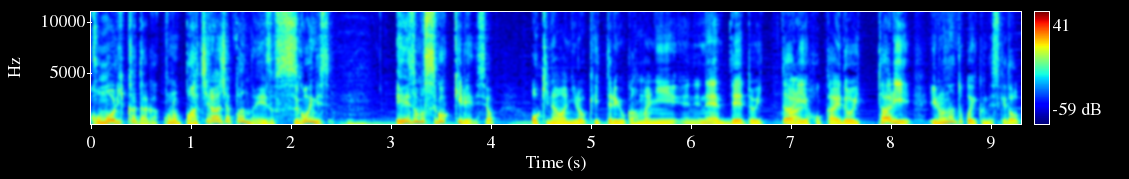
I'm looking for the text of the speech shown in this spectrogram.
こもり方がこのバチェラージャパンの映像すごいんですよ。映像もすごく綺麗ですよ。沖縄にロケ行ったり、横浜にね、デート行ったり、はい北海道行ったり、いろんなとこ行くんですけど、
